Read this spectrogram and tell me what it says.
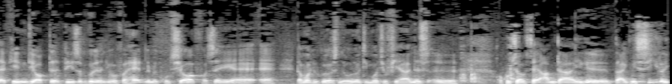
da Kennedy opdagede det, så begyndte han jo at forhandle med Khrushchev og sagde, at, at der måtte jo gøres noget, og de måtte jo fjernes. Øh, og Khrushchev sagde, at der er, ikke, der er ikke missiler i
